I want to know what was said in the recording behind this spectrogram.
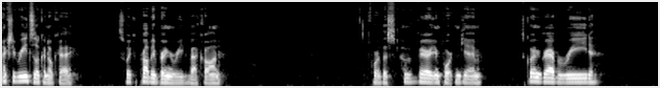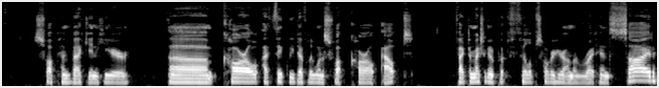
Actually, Reed's looking okay. So we could probably bring Reed back on for this very important game. Let's go ahead and grab Reed. Swap him back in here. Um, Carl, I think we definitely want to swap Carl out. In fact, I'm actually going to put Phillips over here on the right-hand side.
